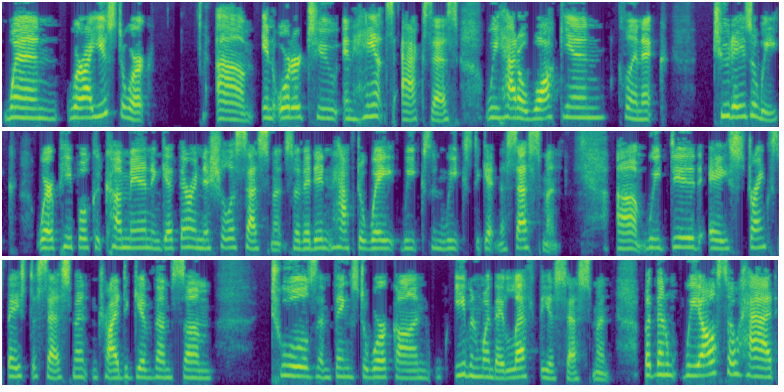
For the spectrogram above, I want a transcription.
When where I used to work, um, in order to enhance access, we had a walk in clinic two days a week where people could come in and get their initial assessment so they didn't have to wait weeks and weeks to get an assessment. Um, we did a strengths based assessment and tried to give them some tools and things to work on even when they left the assessment. But then we also had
